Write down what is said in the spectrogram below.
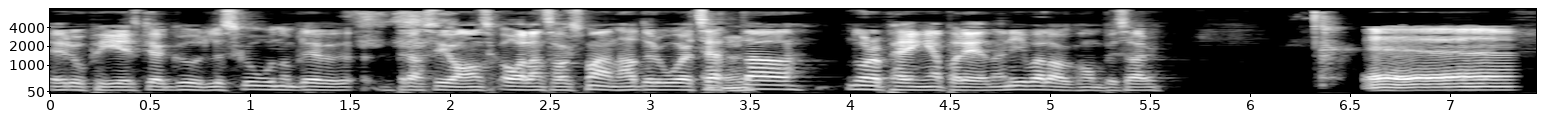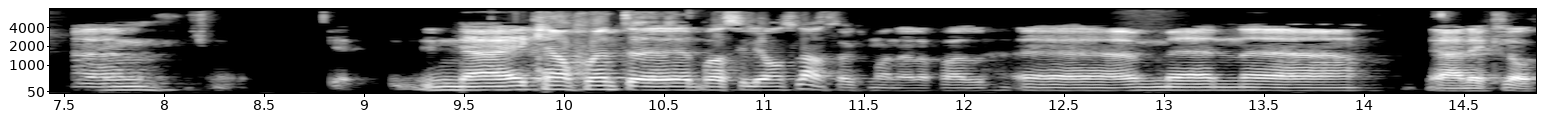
europeiska guldskon och blev brasiliansk A-landslagsman. Hade du vågat sätta mm. några pengar på det när ni var lagkompisar? Eh, eh, nej, kanske inte brasiliansk landslagsman i alla fall. Eh, men eh, ja, det är klart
